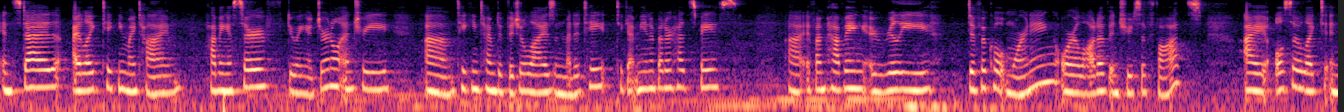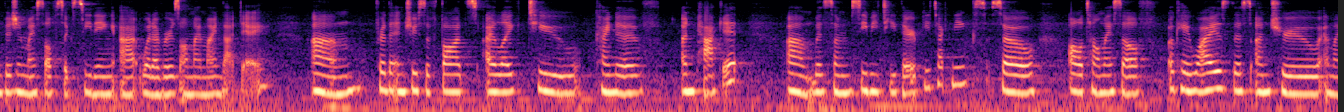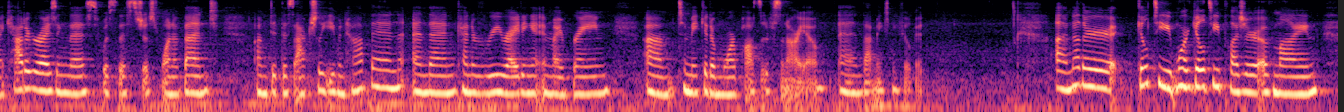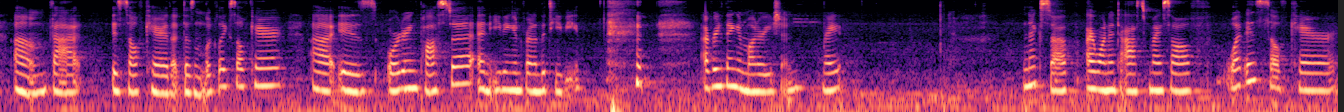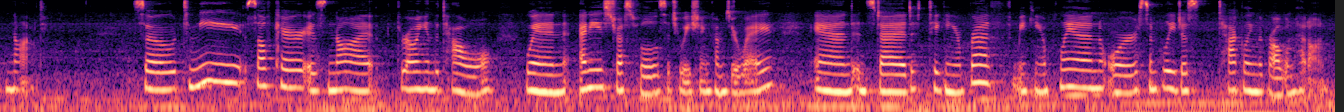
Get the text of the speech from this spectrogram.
Instead, I like taking my time, having a surf, doing a journal entry, um, taking time to visualize and meditate to get me in a better headspace. Uh, if I'm having a really difficult morning or a lot of intrusive thoughts, I also like to envision myself succeeding at whatever is on my mind that day. Um, for the intrusive thoughts, I like to kind of unpack it um, with some CBT therapy techniques. So I'll tell myself, okay, why is this untrue? Am I categorizing this? Was this just one event? Um, did this actually even happen? And then kind of rewriting it in my brain um, to make it a more positive scenario. And that makes me feel good. Another guilty, more guilty pleasure of mine um, that is self care that doesn't look like self care uh, is ordering pasta and eating in front of the TV. Everything in moderation, right? Next up, I wanted to ask myself what is self care not? So, to me, self care is not throwing in the towel when any stressful situation comes your way and instead taking a breath, making a plan, or simply just tackling the problem head on.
